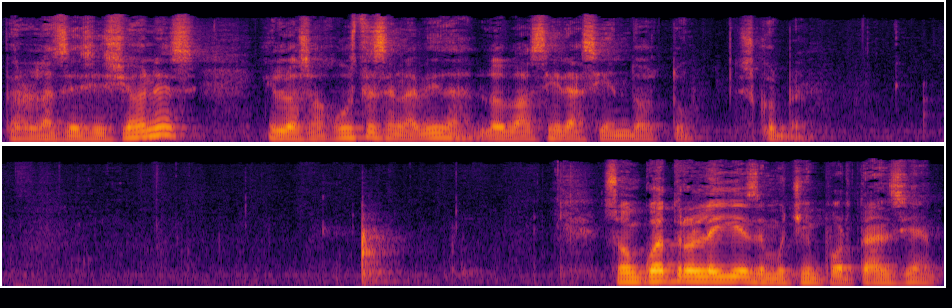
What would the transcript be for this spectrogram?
pero las decisiones y los ajustes en la vida los vas a ir haciendo tú. Disculpen. Son cuatro leyes de mucha importancia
